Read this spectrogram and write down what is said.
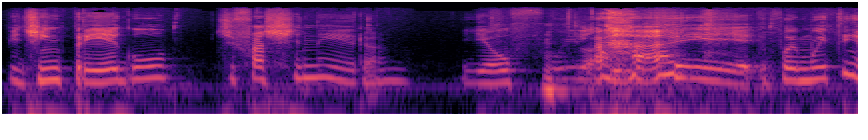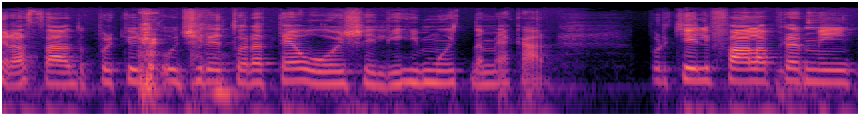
pedi emprego de faxineira. E eu fui lá e foi muito engraçado, porque o, o diretor até hoje, ele ri muito da minha cara. Porque ele fala para mim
